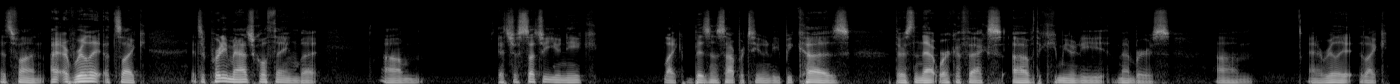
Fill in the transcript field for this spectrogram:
It's fun. I, I really, it's like, it's a pretty magical thing, but um, it's just such a unique like business opportunity because there's the network effects of the community members. Um, and it really like,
